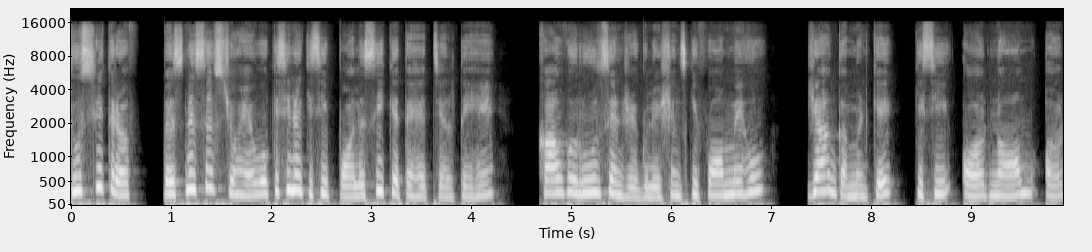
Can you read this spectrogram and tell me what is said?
दूसरी तरफ़ बिजनेसेस जो हैं, वो किसी ना किसी पॉलिसी के तहत चलते हैं खा वो रूल्स एंड रेगुलेशंस की फॉर्म में हो, या गवर्नमेंट के किसी और नॉर्म और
